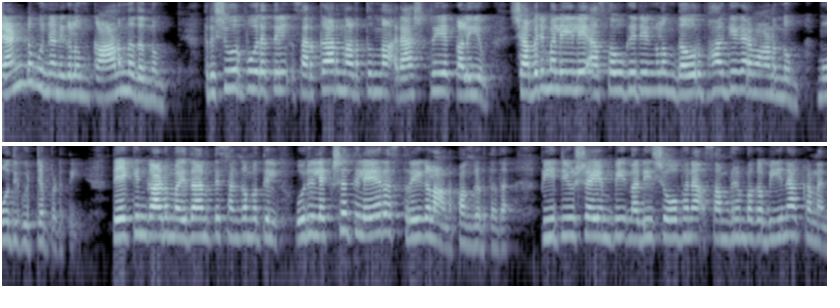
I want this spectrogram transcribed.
രണ്ട് മുന്നണികളും കാണുന്നതെന്നും തൃശൂർ പൂരത്തിൽ സർക്കാർ നടത്തുന്ന രാഷ്ട്രീയ കളിയും ശബരിമലയിലെ അസൗകര്യങ്ങളും ദൗർഭാഗ്യകരമാണെന്നും മോദി കുറ്റപ്പെടുത്തി. തേക്കിൻകാട് മൈതാനത്തെ സംഗമത്തിൽ ഒരു ലക്ഷത്തിലേറെ സ്ത്രീകളാണ് പങ്കെടുത്തത്. P. T. Usha M. P നടി ശോഭന സംരംഭക ബീന കണ്ണൻ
